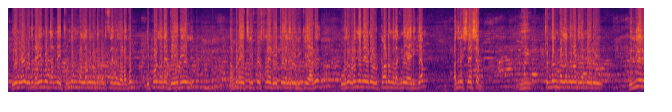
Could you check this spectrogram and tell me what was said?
ഇതിന് ഇത് കഴിയുമ്പോൾ തന്നെ ചുണ്ടൻ വള്ളങ്ങളുടെ മത്സരങ്ങൾ നടക്കും. ഇപ്പോൾ തന്നെ വേദിയിൽ നമ്മുടെ ചീഫ് മിനിസ്റ്ററെ വെയിറ്റ് ചെയ്ത് ഇരിക്കുകയാണ്. ഉട- ഉടൻ തന്നെ ഇതിന് ഉദ്ഘാടനം നടക്കുന്നതായിരിക്കാം അതിനുശേഷം ഈ ചുണ്ടൻ വള്ളങ്ങളുടെ തന്നെ ഒരു വലിയൊരു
